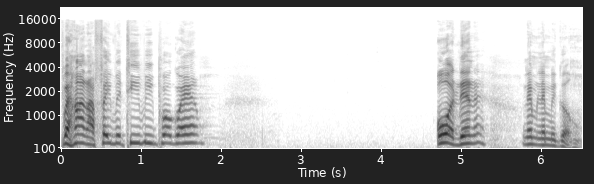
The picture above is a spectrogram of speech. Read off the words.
behind our favorite TV program or dinner. Let me, let me go.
